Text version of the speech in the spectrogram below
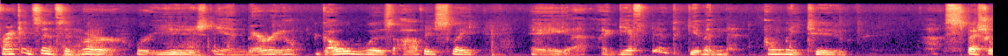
frankincense and myrrh were used in burial. Gold was obviously a, uh, a gift given only to special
